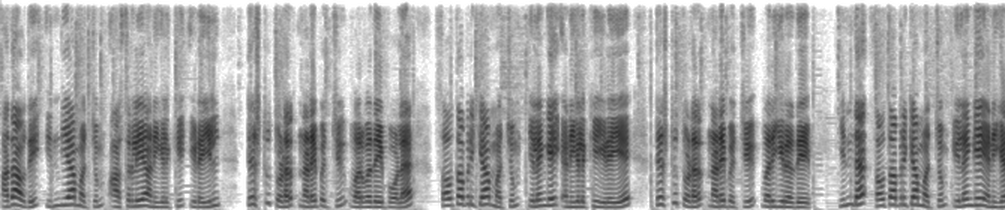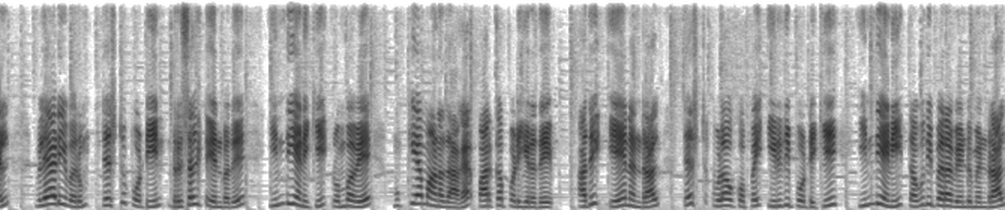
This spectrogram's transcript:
அதாவது இந்தியா மற்றும் ஆஸ்திரேலியா அணிகளுக்கு இடையில் டெஸ்ட் தொடர் நடைபெற்று வருவதை போல சவுத் ஆப்பிரிக்கா மற்றும் இலங்கை அணிகளுக்கு இடையே டெஸ்ட் தொடர் நடைபெற்று வருகிறது. இந்த சவுத் ஆப்பிரிக்கா மற்றும் இலங்கை அணிகள் விளையாடி வரும் டெஸ்ட் போட்டியின் ரிசல்ட் என்பது இந்திய அணிக்கு ரொம்பவே முக்கியமானதாக பார்க்கப்படுகிறது. அது ஏனென்றால் டெஸ்ட் உலகக்கோப்பை இறுதிப் போட்டிக்கு இந்திய அணி தகுதி பெற வேண்டுமென்றால்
